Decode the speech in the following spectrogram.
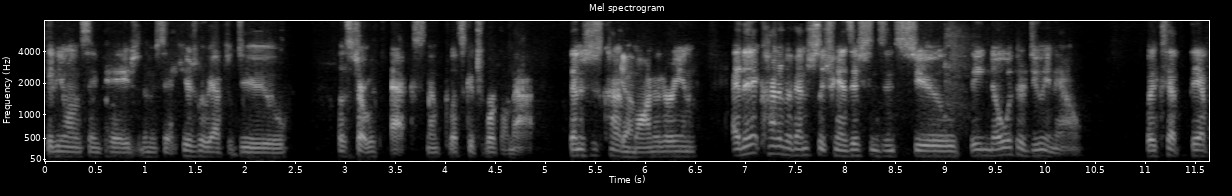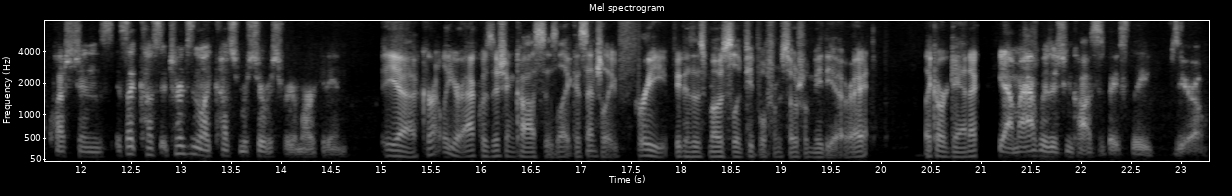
getting you on the same page. And then we say, here's what we have to do. Let's start with X. Now let's get to work on that. Then it's just kind of Yeah. monitoring. And then it kind of eventually transitions into they know what they're doing now, but except they have questions. It's like it turns into like customer service for your marketing. Yeah, currently your acquisition cost is like essentially free because it's mostly people from social media, right? Like organic. Yeah, my acquisition cost is basically zero.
